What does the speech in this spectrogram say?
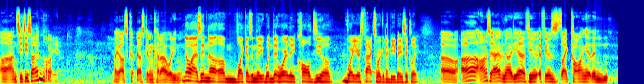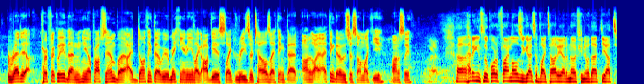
Uh, on CT side? Or, yeah. Like us, us getting cut out? What do you mean? No, as in uh, um, like as in they, when they where they called uh, where your stacks were going to be, basically. Oh, uh, honestly, I have no idea. If he if he was like calling it, and read it perfectly, then you know, props to him. But I don't think that we were making any like obvious like reads or tells. I think that I, think that it was just unlucky, honestly. Uh, heading into the quarterfinals, you guys have Vitality. I don't know if you know that yet.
